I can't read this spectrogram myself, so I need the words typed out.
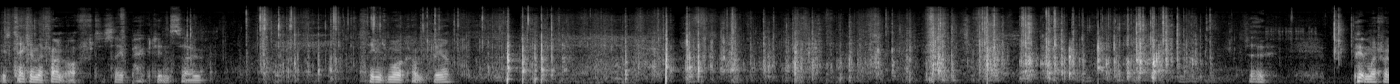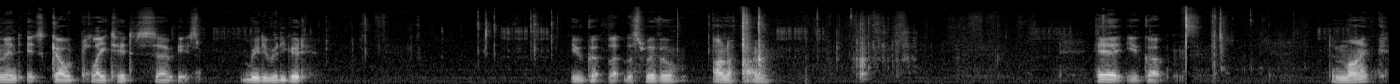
Is taking the front off to say packaging so seems more comfier. So pretty much on end it's gold plated so it's really really good you've got like the swivel on a button. Here you've got the mic.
